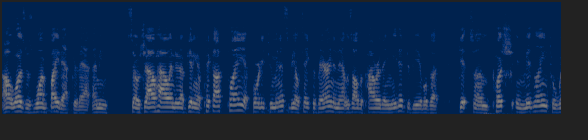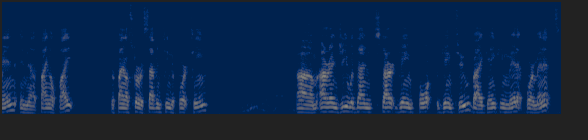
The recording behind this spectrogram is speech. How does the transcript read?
all it was was one fight after that. I mean, so Xiao Hao ended up getting a pickoff play at 42 minutes to be able to take the Baron, and that was all the power they needed to be able to get some push in mid lane to win in the final fight. The final score was 17 to 14. Um, RNG would then start game four, game two by ganking mid at four minutes.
